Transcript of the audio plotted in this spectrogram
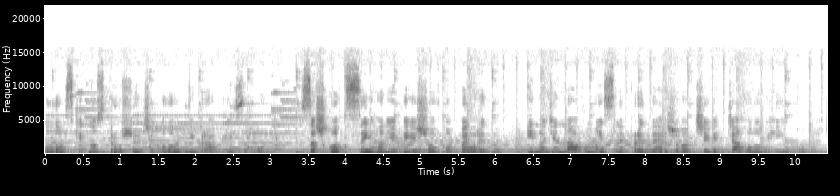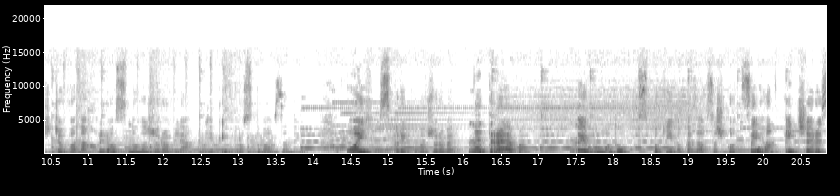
лоскітно струшуючи холодні краплі з закону. Сашко циган, який йшов попереду, іноді навмисне придержував чи відтягував гілку, щоб вона хльоснула журавля, який простував за ним. Ой, скрикував журавель, не треба. Не буду, спокійно казав Сашко циган і через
